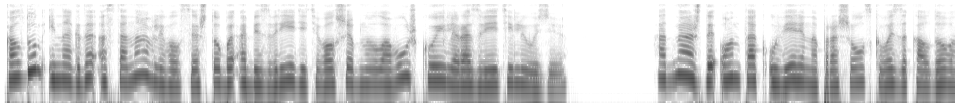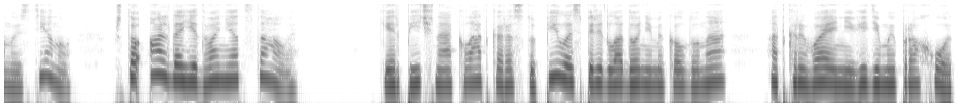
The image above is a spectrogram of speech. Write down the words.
Колдун иногда останавливался, чтобы обезвредить волшебную ловушку или развеять иллюзию. Однажды он так уверенно прошел сквозь заколдованную стену, что Альда едва не отстала. Кирпичная кладка расступилась перед ладонями колдуна, открывая невидимый проход.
